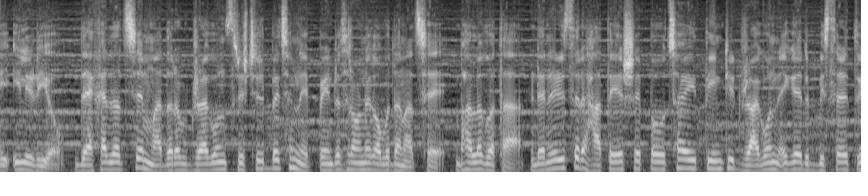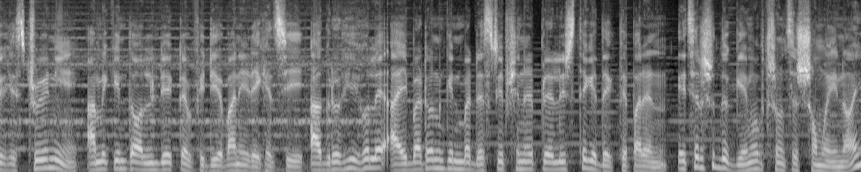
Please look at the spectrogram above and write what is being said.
এই ইলিরিও। দেখা যাচ্ছে মাদার অফ ড্রাগন সৃষ্টির পেছনে পেন্টোসের অনেক অবদান আছে। ভালো কথা ড্যানারিসের হাতে এসে পৌঁছায় তিনটি ড্রাগন এগের বিস্তারিত হিস্ট্রি নিয়ে আমি কিন্তু অলরেডি একটা ভিডিও বানিয়ে রেখেছি। আগ্রহী হলে আই বাটন কিংবা ডেসক্রিপশনের প্লেলিস্ট থেকে দেখতে পারেন। এছাড়া শুধু গেম অফ থ্রোনসের সময় নয়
